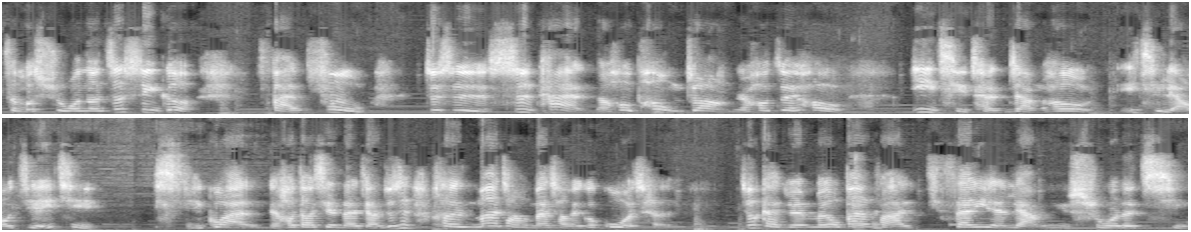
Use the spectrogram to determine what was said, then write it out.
怎么说呢？这是一个反复。就是试探，然后碰撞，然后最后一起成长，然后一起了解，一起习惯，然后到现在这样，就是很漫长、很漫长的一个过程，就感觉没有办法三言两语说得清。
